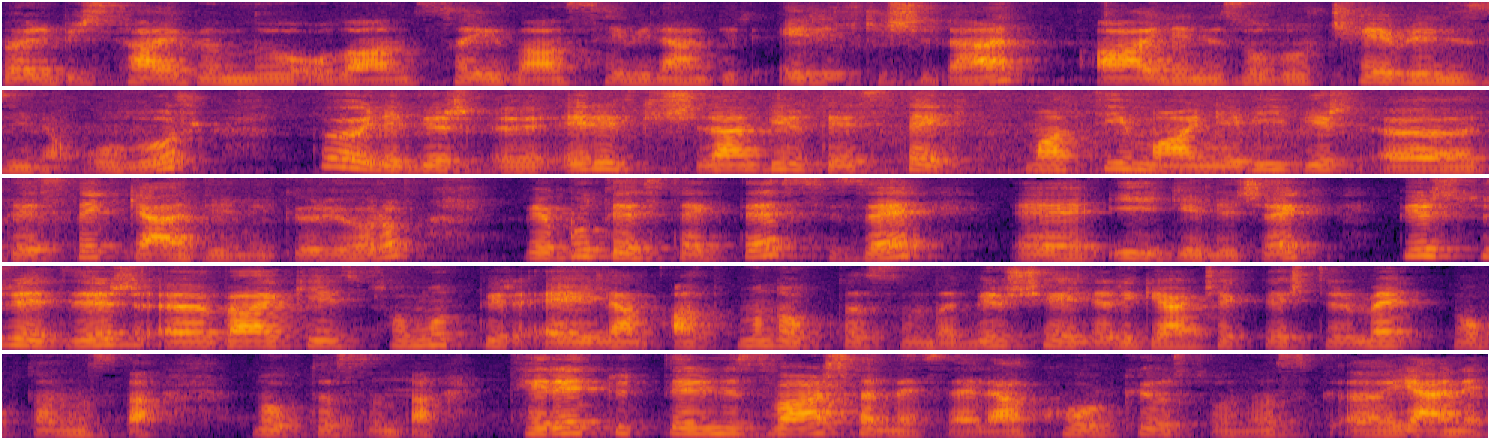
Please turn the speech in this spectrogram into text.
böyle bir saygınlığı olan, sayılan, sevilen bir eril kişiden aileniz olur, çevreniz yine olur. Böyle bir e, eril kişiden bir destek, maddi manevi bir e, destek geldiğini görüyorum ve bu destek de size iyi gelecek. Bir süredir e, belki somut bir eylem atma noktasında, bir şeyleri gerçekleştirme noktanızda noktasında tereddütleriniz varsa mesela korkuyorsunuz e, yani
